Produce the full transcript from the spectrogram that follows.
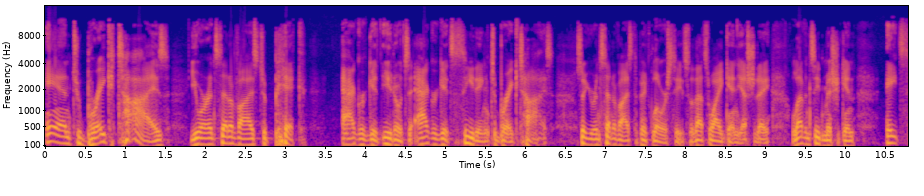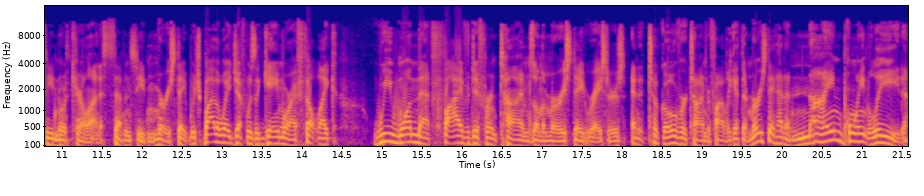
And to break ties, you are incentivized to pick aggregate, you know, it's aggregate seeding to break ties. So you're incentivized to pick lower seeds. So that's why, again, yesterday, 11 seed Michigan, 8 seed North Carolina, 7 seed Murray State, which, by the way, Jeff, was a game where I felt like we won that five different times on the Murray State Racers, and it took overtime to finally get there. Murray State had a nine point lead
